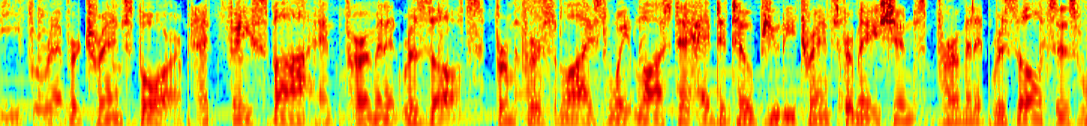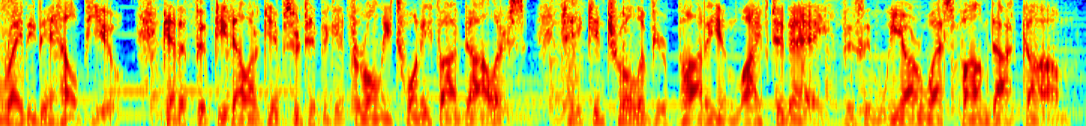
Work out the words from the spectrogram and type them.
Be forever transformed at Phace Spa and Permanent Results. From personalized weight loss to head to toe beauty transformations, Permanent Results is ready to help you. Get a $50 gift certificate for only $25. Take control of your body and life today. Visit wearewestpalm.com.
